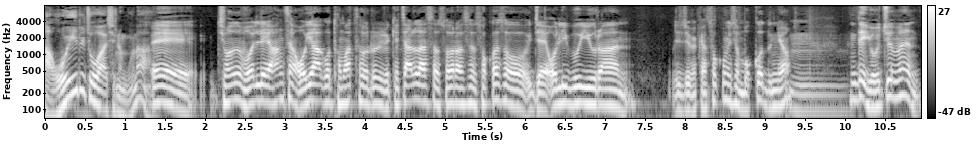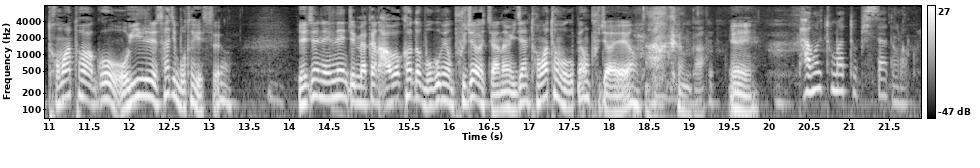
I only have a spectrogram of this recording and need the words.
아, 오이를 좋아하시는구나. 네. 저는 원래 항상 오이하고 토마토를 이렇게 잘라서 썰어서 섞어서 이제 올리브유랑 이제 약간 섞으면서 먹거든요. 음. 근데 요즘은 토마토하고 오이를 사지 못하겠어요. 예전에는 좀 약간 아보카도 먹으면 부자였잖아요. 이제는 토마토 먹으면 부자예요. 아, 그런가? 예. 네. 방울토마토 비싸더라고요.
